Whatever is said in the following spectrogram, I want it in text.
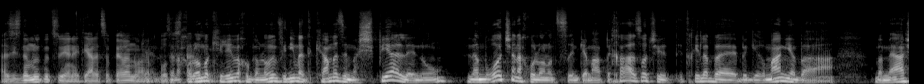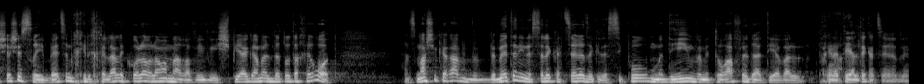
אז הזדמנות מצוינת, יאללה, תספר לנו על אז הפרוטסטנטים. אנחנו לא מכירים, אנחנו גם לא מבינים עד כמה זה משפיע עלינו, למרות שאנחנו לא נוצרים, כי המהפכה הזאת שהתחילה בגרמניה במאה ה-16, היא בעצם חלחלה לכל העולם המערבי והשפיעה גם על דתות אחרות. אז מה שקרה, ובאמת אני אנסה לקצר את זה, כי זה סיפור מדהים ומטורף לדעתי, אבל... מבחינתי אל תקצר את זה.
